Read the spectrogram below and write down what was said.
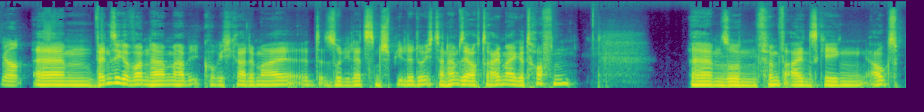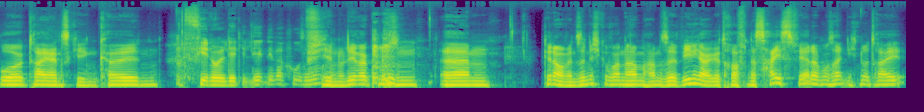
Ja. Ähm, wenn sie gewonnen haben, hab, gucke ich gerade mal so die letzten Spiele durch, dann haben sie auch dreimal getroffen. Ähm, so ein 5-1 gegen Augsburg, 3-1 gegen Köln. 4-0 Le Le Leverkusen. 4-0 Leverkusen. ähm, genau, wenn sie nicht gewonnen haben, haben sie weniger getroffen. Das heißt, Werder muss eigentlich nur drei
